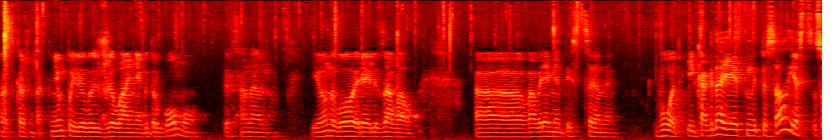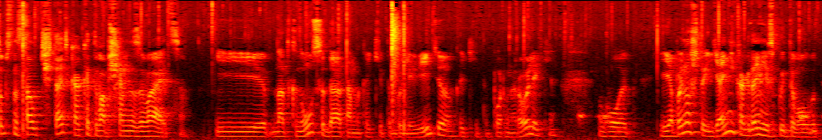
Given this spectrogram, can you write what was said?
э, скажем так, в нем появилось желание к другому персонажу, и он его реализовал э, во время этой сцены. Вот, и когда я это написал, я, собственно, стал читать, как это вообще называется. И наткнулся, да, там какие-то были видео, какие-то порно-ролики, вот. И я понял, что я никогда не испытывал вот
